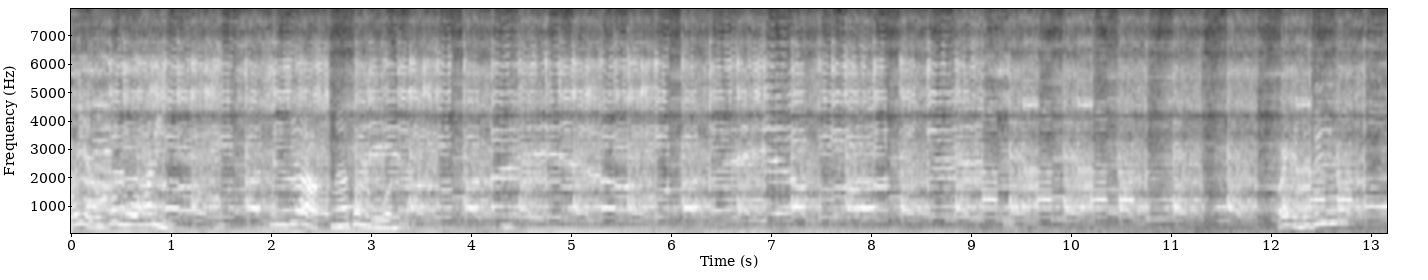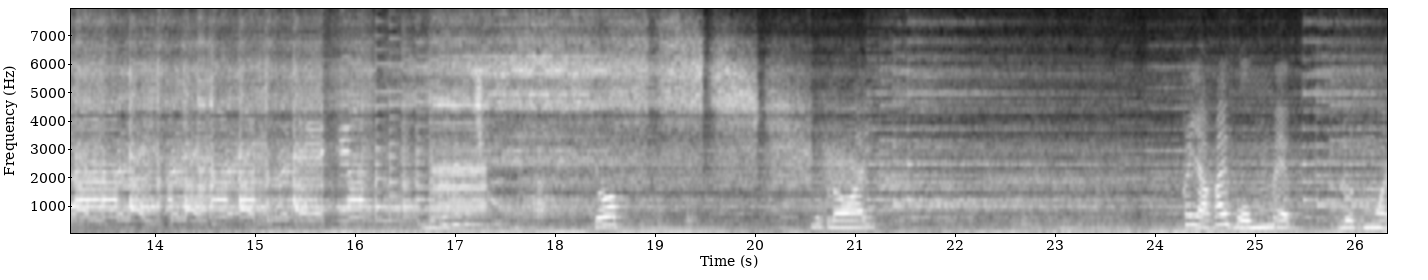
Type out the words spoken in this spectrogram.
้ยอย่าลืมท่อนรวงมาดิมันยากนะท่อนรวงเนี่ยเอ้ยเดี๋ยวเดี๋ยวเดี๋ยวเดี๋ยวเดี๋ยวเดี๋ยวเดี๋ยวจบเรียบร้อย ก็อยากให้ผมแบบหลุดหมวด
